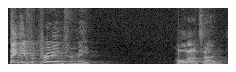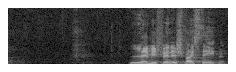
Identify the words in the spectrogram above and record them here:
Thank you for praying for me. Hold on, Simon. Let me finish my statement.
